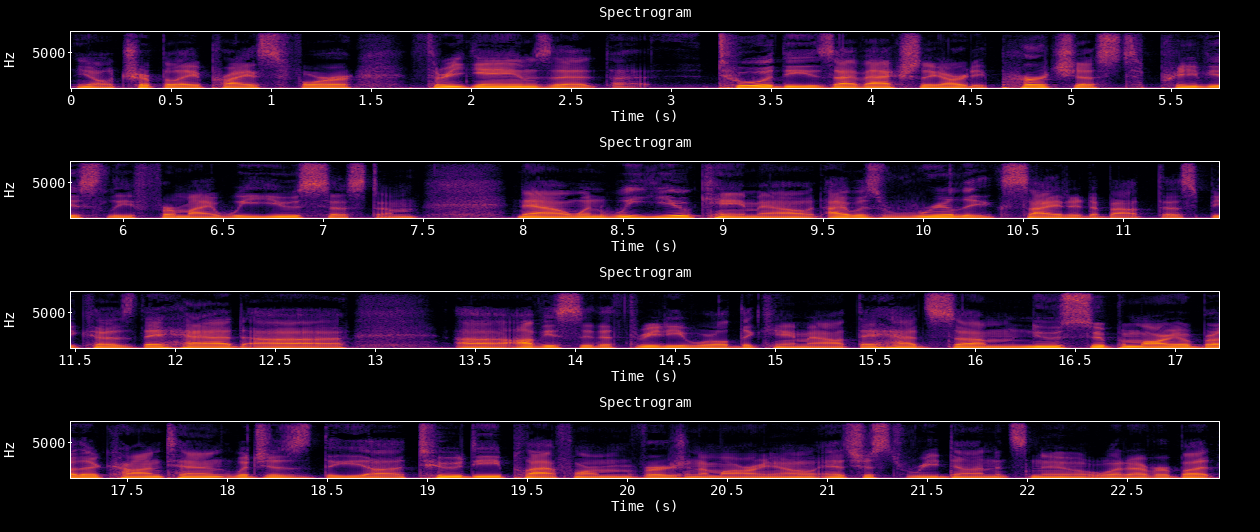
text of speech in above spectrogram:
you know AAA price for three games that. Uh, two of these I've actually already purchased previously for my Wii U system. Now, when Wii U came out, I was really excited about this because they had. Uh, Uh, obviously, the 3D World that came out. They had some new Super Mario Brother content, which is the uh, 2D platform version of Mario. It's just redone. It's new or whatever. But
